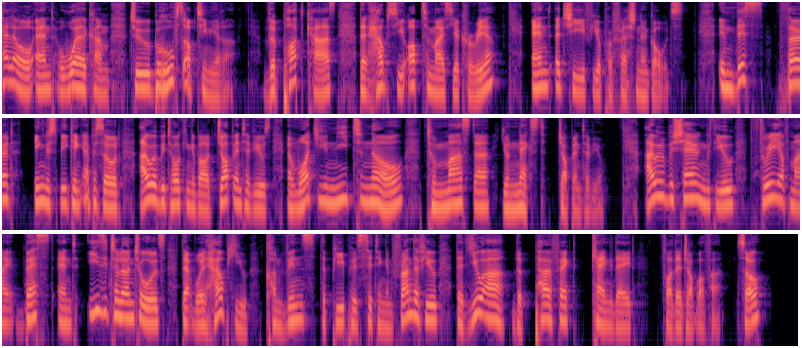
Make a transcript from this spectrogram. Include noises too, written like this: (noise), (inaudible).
Hello and welcome to Berufsoptimierer, the podcast that helps you optimize your career and achieve your professional goals. In this third English speaking episode, I will be talking about job interviews and what you need to know to master your next job interview. I will be sharing with you three of my best and easy to learn tools that will help you convince the people sitting in front of you that you are the perfect candidate for their job offer. So,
